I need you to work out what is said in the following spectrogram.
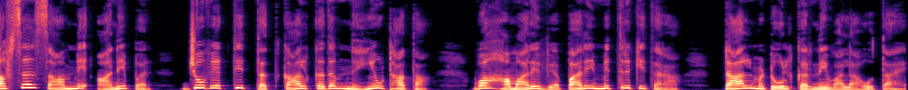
अवसर सामने आने पर जो व्यक्ति तत्काल कदम नहीं उठाता, वह हमारे व्यापारी मित्र की तरह टाल मटोल करने वाला होता है।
